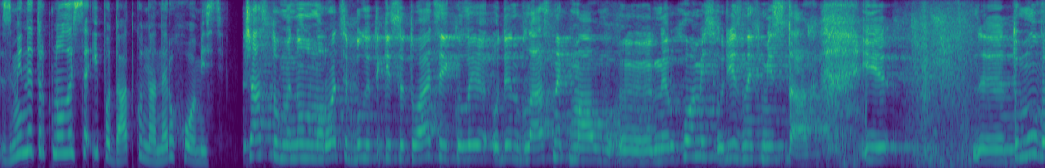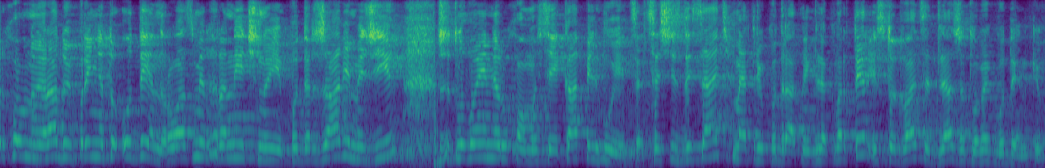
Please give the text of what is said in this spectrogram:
Зміни торкнулися і податку на нерухомість. Часто в минулому році були такі ситуації, коли один власник мав е, нерухомість у різних містах. І тому Верховною Радою прийнято один розмір граничної по державі межі житлової нерухомості, яка пільгується. Це 60 метрів квадратних для квартир і 120 для житлових будинків.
